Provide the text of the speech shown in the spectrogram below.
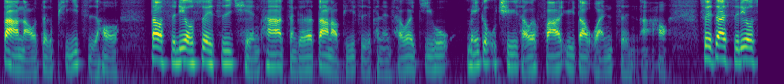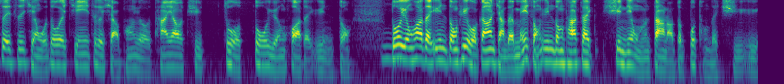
大脑的皮质哈，到十六岁之前，他整个大脑皮质可能才会几乎每个区域才会发育到完整啊哈，所以在十六岁之前，我都会建议这个小朋友他要去做多元化的运动，多元化的运动，譬如我刚刚讲的，每种运动它在训练我们大脑的不同的区域，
